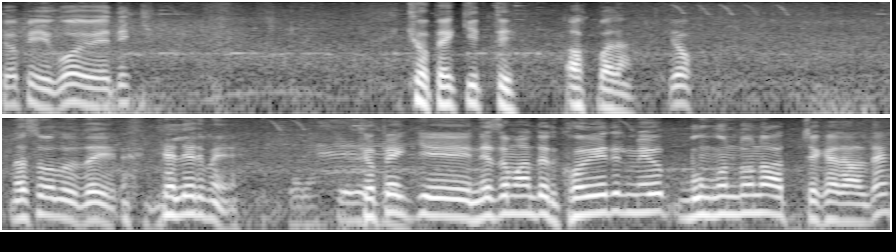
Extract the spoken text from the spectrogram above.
Köpeği koyverdik. Köpek gitti. Akbaran. Yok. Nasıl olur dayı? Gelir mi? Köpek e, ne zamandır koy verilmiyor. Bungunluğunu atacak herhalde.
